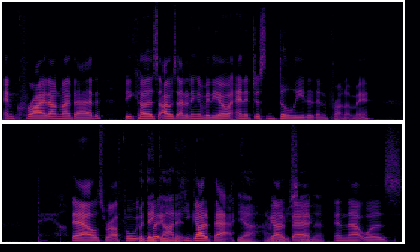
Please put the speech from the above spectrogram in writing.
and cried on my bed because I was editing a video and it just deleted in front of me. Damn. Yeah, it was rough. But, we, But they got it. He got it back. Yeah, I he got it back, that. and that was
